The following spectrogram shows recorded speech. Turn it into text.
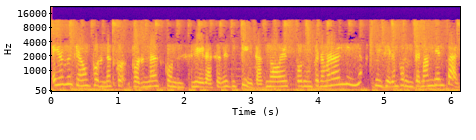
Ellos lo hicieron por unas, por unas consideraciones distintas, no es por un fenómeno del niño, lo hicieron por un tema ambiental.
